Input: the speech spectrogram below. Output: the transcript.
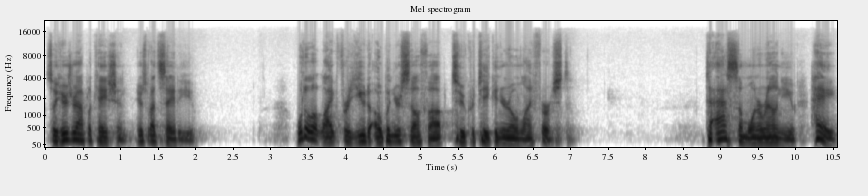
So here's your application. Here's what I'd say to you. What would it look like for you to open yourself up to critique in your own life first? To ask someone around you, hey,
